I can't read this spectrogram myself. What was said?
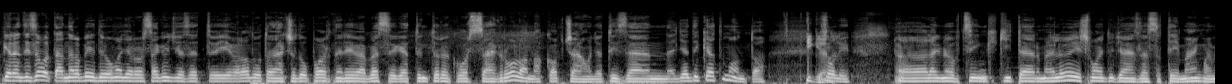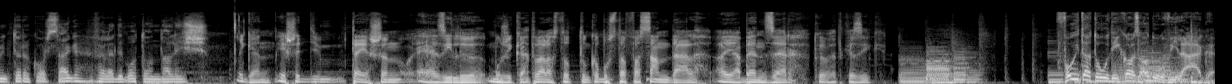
Gerendi Zoltánnal, a BDO Magyarország ügyvezetőjével, adótanácsadó partnerével beszélgettünk Törökországról, annak kapcsán, hogy a 11-et mondta Igen. Zoli, a legnagyobb cink kitermelő, és majd ugyanez lesz a témánk, már mint Törökország, Feledi Botondal is. Igen, és egy teljesen ehhez illő muzsikát választottunk, a Mustafa Sandál, Aya Benzer következik. Folytatódik az adóvilág.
